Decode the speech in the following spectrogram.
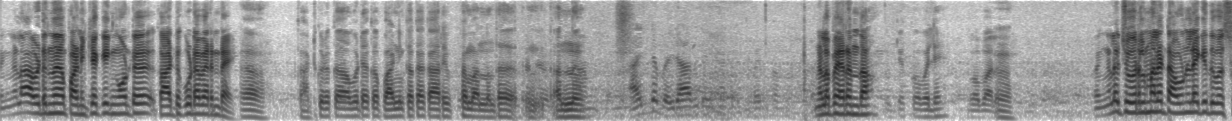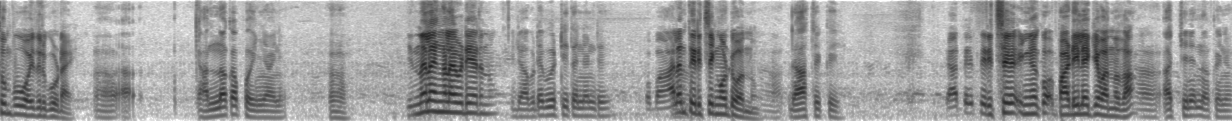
നിങ്ങൾ അവിടുന്ന് പണിക്കൊക്കെ ഇങ്ങോട്ട് കാട്ടുകൂടെ വരണ്ടേ? ആ കാട്ടുകൂടൊക്കെ അവിടെയൊക്കെ പണിക്കൊക്കെ കയറി ഇപ്പം വന്നത് അന്ന്. നിങ്ങളെ പേരെന്താ? ആ. നിങ്ങൾ ചൂരൽമല ടൗണിലേക്ക് ദിവസവും പോവോ ഇതിൽ കൂടെ? ആ, ആ. അന്നൊക്കെ പോയി ഞാൻ ഇന്നലെ നിങ്ങൾ എവിടെയായിരുന്നു? ഇല്ല അവിടെ വീട്ടിൽ തന്നെ ഉണ്ട്. അപ്പൊ ബാലൻ തിരിച്ചിങ്ങോട്ട് വന്നു. ആ, രാത്രിക്ക്. രാത്രി തിരിച്ച് ഇങ്ങ് കൊ- പാടിയിലേക്ക് വന്നതാ? ആ അച്ഛനെ നോക്കാൻ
